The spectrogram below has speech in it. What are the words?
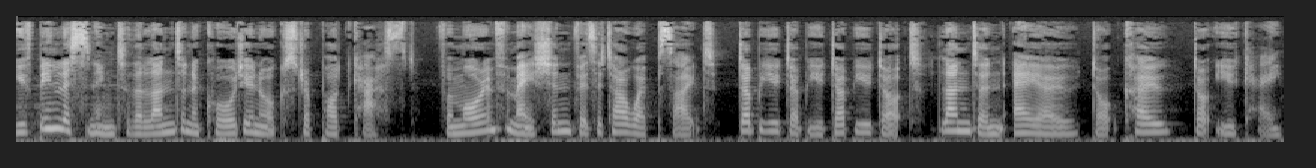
You've been listening to the London Accordion Orchestra podcast. For more information, visit our website www.londonao.co.uk.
